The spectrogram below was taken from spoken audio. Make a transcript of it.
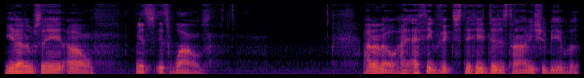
you know what I'm saying? Oh, it's it's wild. I don't know. I, I think Vick did, he did his time. He should be able to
